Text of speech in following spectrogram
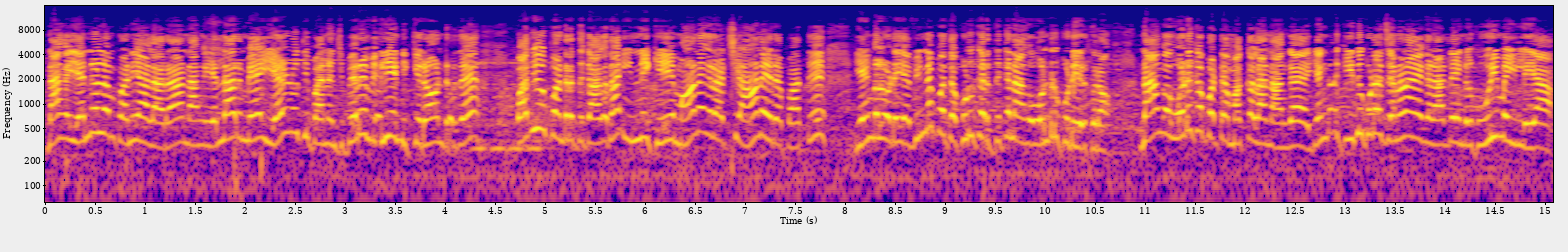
நாங்கள் என்எல்எம் பணியாளராக நாங்கள் எல்லாருமே எழுநூற்றி பதினஞ்சு பேரும் வெளியே நிற்கிறோன்றத பதிவு பண்ணுறதுக்காக தான் இன்னைக்கு மாநகராட்சி ஆணையரை பார்த்து எங்களுடைய விண்ணப்பத்தை கொடுக்கறதுக்கு நாங்கள் ஒன்று கூடி இருக்கிறோம் ஒடுக்கப்பட்ட மக்களா நாங்கள் எங்களுக்கு இது கூட ஜனநாயக நாட்டில் எங்களுக்கு உரிமை இல்லையா?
